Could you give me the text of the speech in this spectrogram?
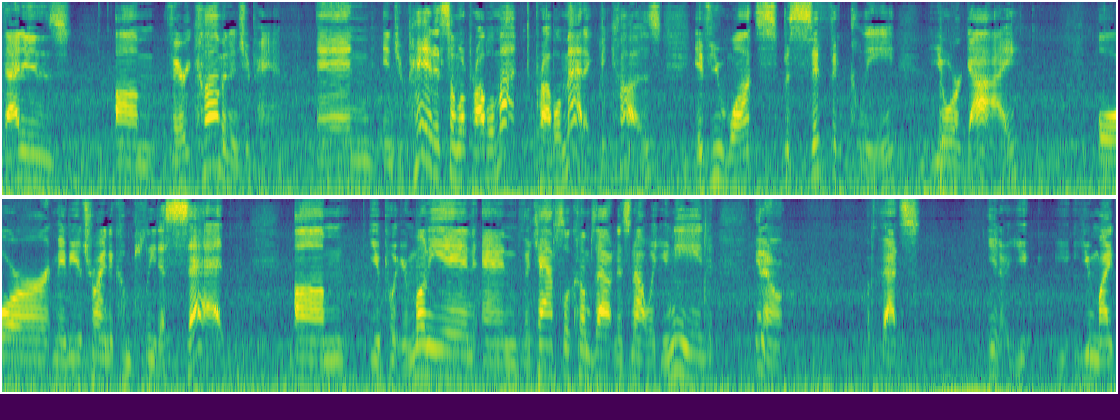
That is um, very common in Japan. And in Japan, it's somewhat problemat- problematic because if you want specifically your guy, or maybe you're trying to complete a set, um, you put your money in and the capsule comes out and it's not what you need, you know, that's, you know, you, you might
